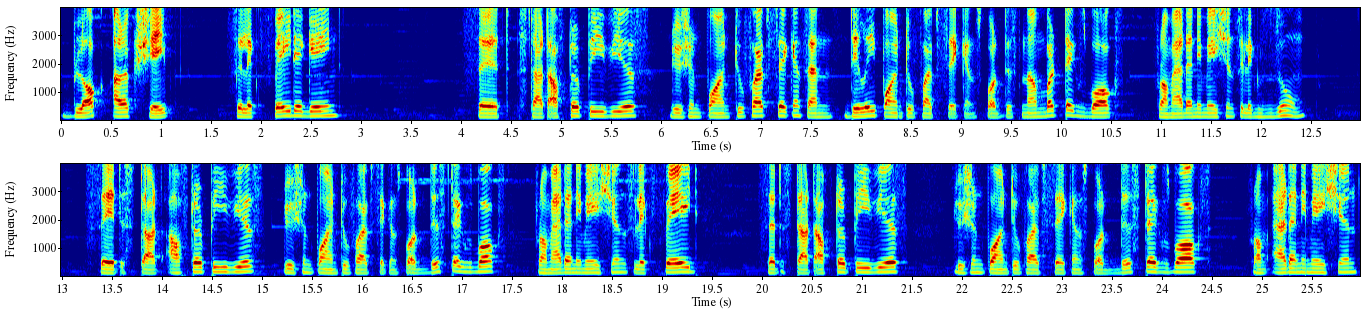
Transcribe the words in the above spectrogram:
block arc shape. Select fade again set start after previous duration 0.25 seconds and delay 0.25 seconds. For this number text box from add animation select zoom set start after previous duration 0.25 seconds. For this text box from add animation select fade set start after previous duration 0.25 seconds for this text box. From add animation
